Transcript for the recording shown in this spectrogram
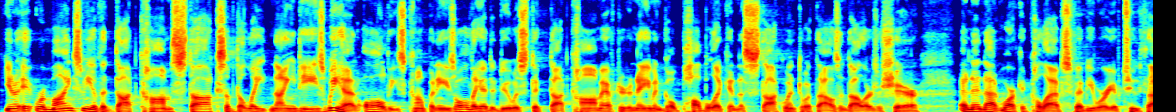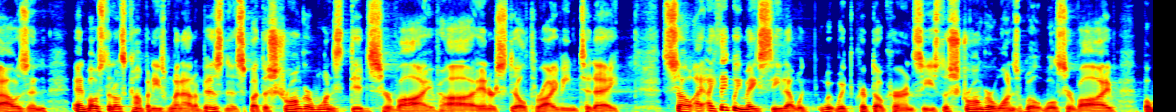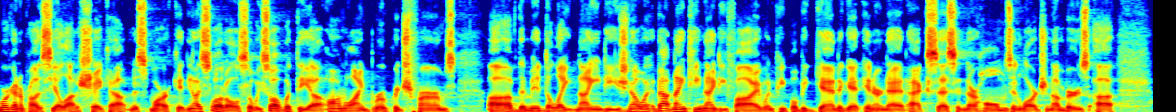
You know, it reminds me of the dot com stocks of the late 90s. We had all these companies. All they had to do was stick dot com after the name and go public, and the stock went to $1,000 a share. And then that market collapsed February of 2000, and most of those companies went out of business. But the stronger ones did survive uh, and are still thriving today. So I, I think we may see that with, with, with cryptocurrencies. The stronger ones will will survive, but we're going to probably see a lot of shakeout in this market. You know, I saw it also. We saw it with the uh, online brokerage firms. Uh, of the mid to late 90s. You know, about 1995, when people began to get internet access in their homes in large numbers, uh,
